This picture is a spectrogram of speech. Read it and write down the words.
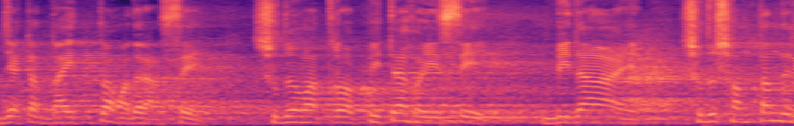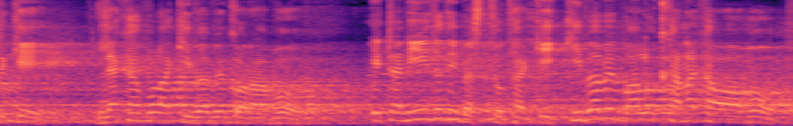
যে একটা দায়িত্ব আমাদের আছে। শুধুমাত্র পিতা হয়েছে, বিদায়, শুধু সন্তানদেরকে লেখাপড়া কীভাবে করাবো? এটা নিয়ে যদি ব্যস্ত থাকি, কীভাবে ভালো খানা খাওয়াবো,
